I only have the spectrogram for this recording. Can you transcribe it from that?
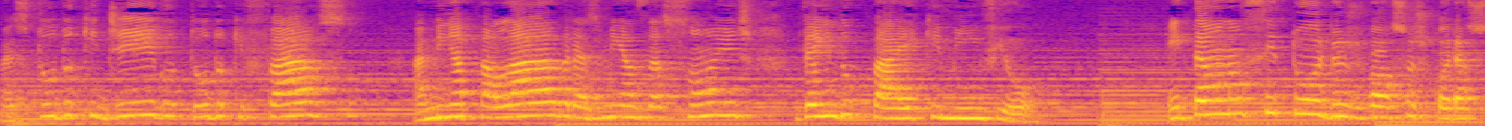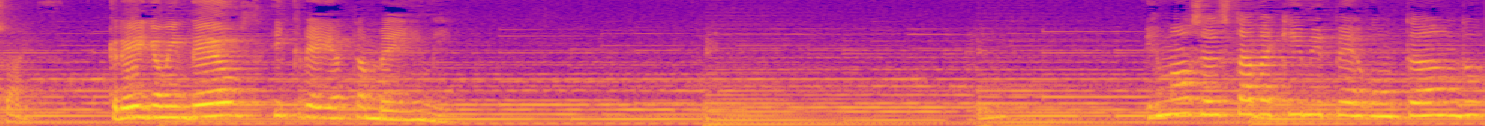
mas tudo que digo, tudo que faço, a minha palavra, as minhas ações, vêm do Pai que me enviou. Então não se turbe os vossos corações. Creiam em Deus e creia também em mim. Irmãos, eu estava aqui me perguntando:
